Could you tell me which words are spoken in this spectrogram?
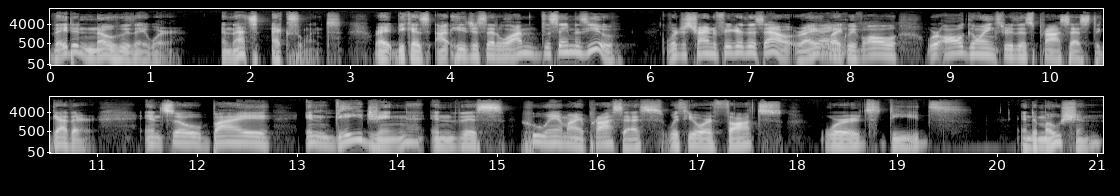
They didn't know who they were, and that's excellent, right? Because I, he just said, "Well, I'm the same as you." We're just trying to figure this out, right? Right. Like we've all we're all going through this process together. And so by engaging in this who am I process with your thoughts, words, deeds, and emotion,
